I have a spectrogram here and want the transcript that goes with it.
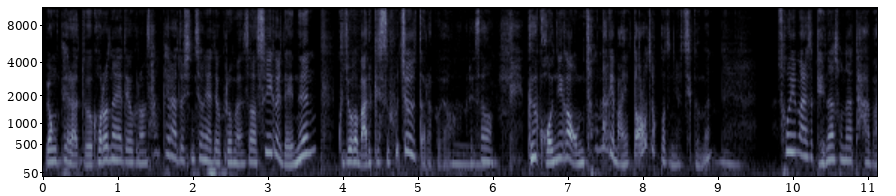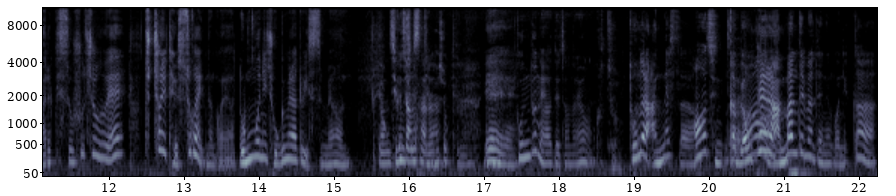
명패라도 걸어놔야 되고 그럼 상패라도 신청해야 되고 그러면서 수익을 내는 구조가 마르키스 후주더라고요. 음. 그래서 그 권위가 엄청나게 많이 떨어졌거든요. 지금은. 소위 말해서 개나 소나 다 마르키스 후주에 추천이 될 수가 있는 거예요. 논문이 조금이라도 있으면 지금 장사를. 하셨구나. 예 돈도 내야 되잖아요. 그렇죠. 돈을 안 냈어요. 아 진짜. 그러니까 명패를 안 만들면 되는 거니까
